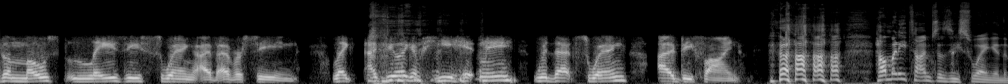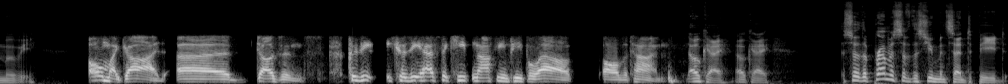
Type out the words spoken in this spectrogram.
the most lazy swing I've ever seen. Like I feel like if he hit me with that swing, I'd be fine. How many times does he swing in the movie? Oh my god, uh dozens. Cuz he because he has to keep knocking people out all the time. Okay, okay. So the premise of this human centipede,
